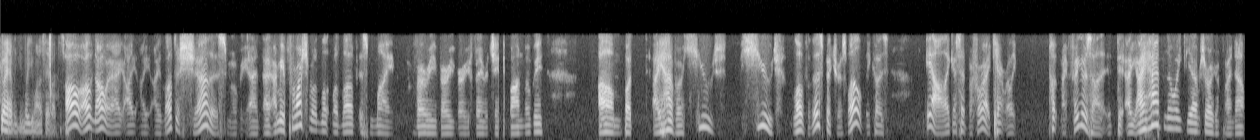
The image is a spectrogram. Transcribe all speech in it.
go ahead. What do you want to say about this? One? Oh, oh no, I, I, I, love to share this movie. I, I, I mean, From Russia with Love is my very, very, very favorite James Bond movie. Um, but I have a huge, huge love for this picture as well because, yeah, like I said before, I can't really put my fingers on it. I, I have no idea. I'm sure I can find out,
